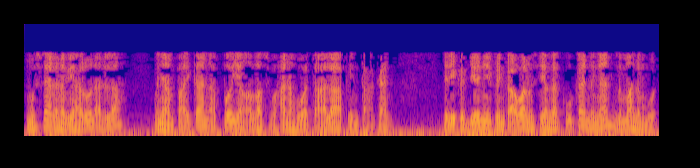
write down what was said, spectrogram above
Musa dan Nabi Harun adalah menyampaikan apa yang Allah Subhanahu Wa Taala perintahkan. Jadi kerja ni peringkat awal mesti lakukan dengan lemah lembut.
